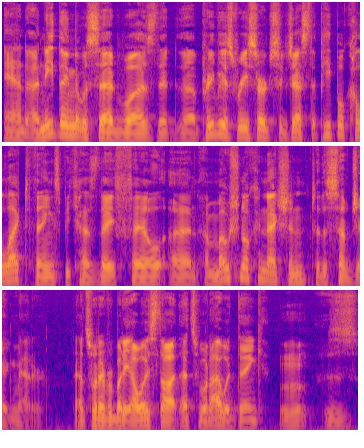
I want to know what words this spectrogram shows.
And a neat thing that was said was that uh, previous research suggests that people collect things because they feel an emotional connection to the subject matter. That's what everybody always thought. That's what I would think. Is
